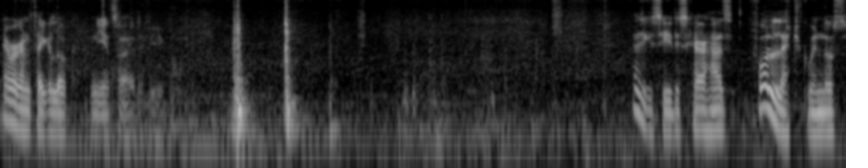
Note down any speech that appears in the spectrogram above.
Now we're going to take a look on the inside of the vehicle. As you can see, this car has full electric windows,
